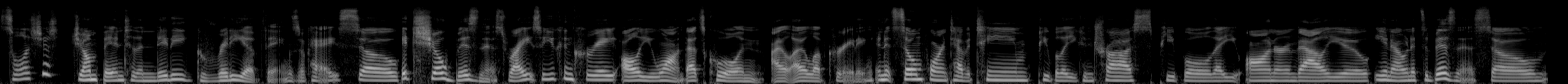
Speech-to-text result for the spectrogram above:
So let's just jump into the nitty gritty of things, okay? So it's show business, right? So you can create all you want. That's cool. And I, I love creating. And it's so important to have a team, people that you can trust, people that you honor and value, you know, and it's a business. So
